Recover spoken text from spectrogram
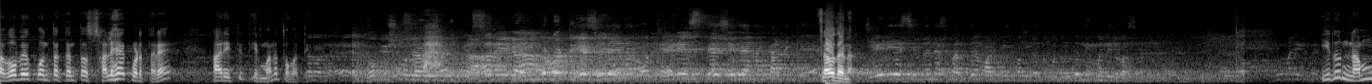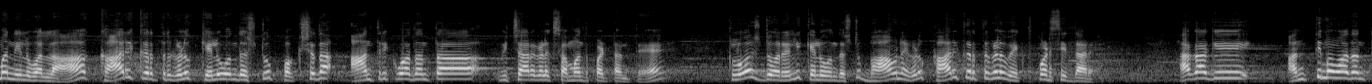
ತಗೋಬೇಕು ಅಂತಕ್ಕಂಥ ಸಲಹೆ ಕೊಡ್ತಾರೆ, ಆ ರೀತಿ ತೀರ್ಮಾನ ತಗೋತೀವಿ. ಹೌದಣ್ಣ. ಇದು ನಮ್ಮ ನಿಲುವಲ್ಲ, ಕಾರ್ಯಕರ್ತರುಗಳು ಕೆಲವೊಂದಷ್ಟು ಪಕ್ಷದ ಆಂತರಿಕವಾದಂಥ ವಿಚಾರಗಳಿಗೆ ಸಂಬಂಧಪಟ್ಟಂತೆ ಕ್ಲೋಸ್ ಡೋರಲ್ಲಿ ಕೆಲವೊಂದಷ್ಟು ಭಾವನೆಗಳು ಕಾರ್ಯಕರ್ತರುಗಳು ವ್ಯಕ್ತಪಡಿಸಿದ್ದಾರೆ. ಹಾಗಾಗಿ ಅಂತಿಮವಾದಂಥ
